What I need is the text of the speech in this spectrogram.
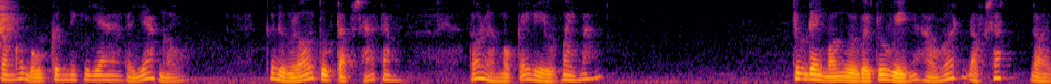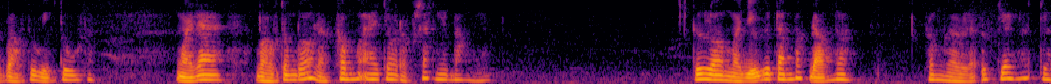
xong cái bộ kinh Nikaya thầy giác ngộ, cái đường lối tu tập xả tâm, đó là một cái điều may mắn. Trước đây mọi người về tu viện hầu hết đọc sách rồi vào tu viện tu thôi. Ngoài ra, vào trong đó là không có ai cho đọc sách nghe băng nữa. Cứ lo mà giữ cái tâm bất động thôi. Không ngờ là ức chế hết trơn.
